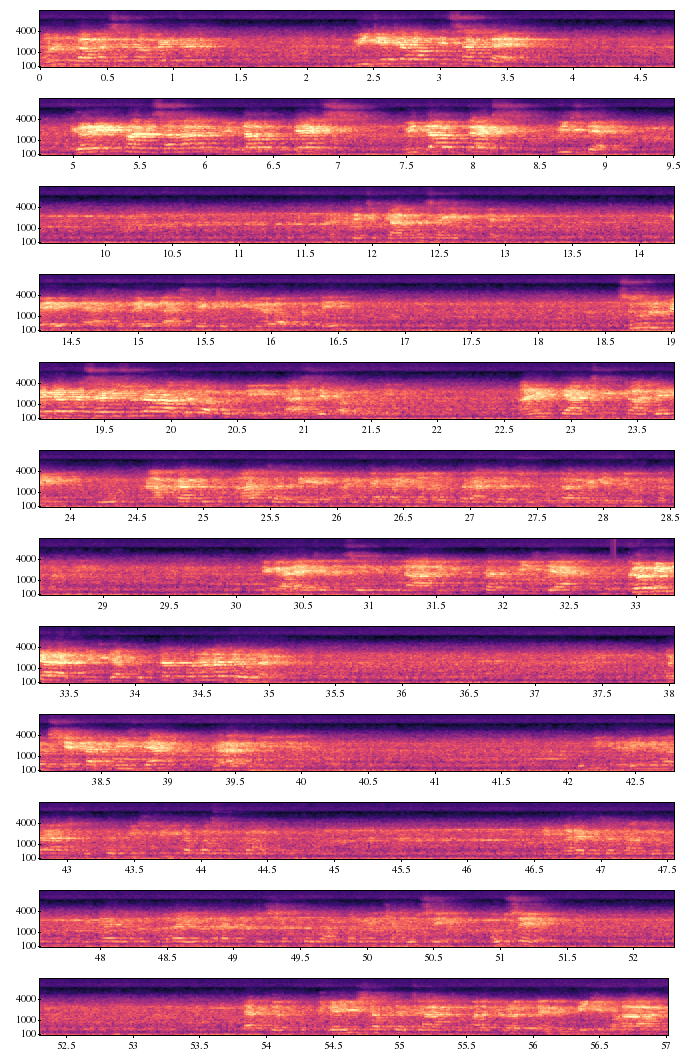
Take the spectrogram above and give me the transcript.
म्हणून बाबासाहेब आंबेडकर विजेच्या बाबतीत सांगताय गरीब माणसाला विदाऊट टॅक्स विदाऊट टॅक्स वीज द्या. आणि त्याची कारण सांगितली त्याने. गरीब घराची बाई घासलेटचे दिवे वापरते. चूल पेटवण्यासाठी सुद्धा रॉकेट वापरते घासलेट वापरते. आणि त्याची काजळी नाकातून आत जाते आणि त्या बाईला लवकर आजार सुरू होता लगेच देवतात बनते ते घडायचे नसेल तिला आधी फुकटात वीज द्या. कमी दरात वीज द्या फुकटात कोणाला देऊ नका. पण शेतात वीज द्या घरात वीज द्या. तुम्ही घरी गेला आज फक्त वीस वीज तपासून पहा. मराठीचा प्राध्यापक म्हणून मी मला हे मराठीचे शब्द वापरण्याची हौस आहे हौस आहे. त्यातल्या कुठल्याही शब्दाचे अर्थ मला कळत नाही. वीज भार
